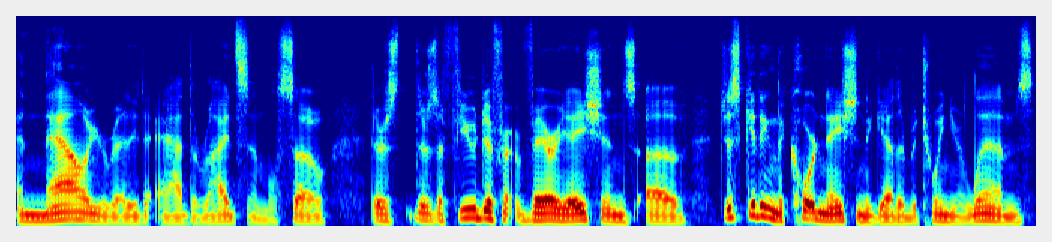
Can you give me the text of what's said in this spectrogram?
and now you're ready to add the ride cymbal. So there's there's a few different variations of just getting the coordination together between your limbs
